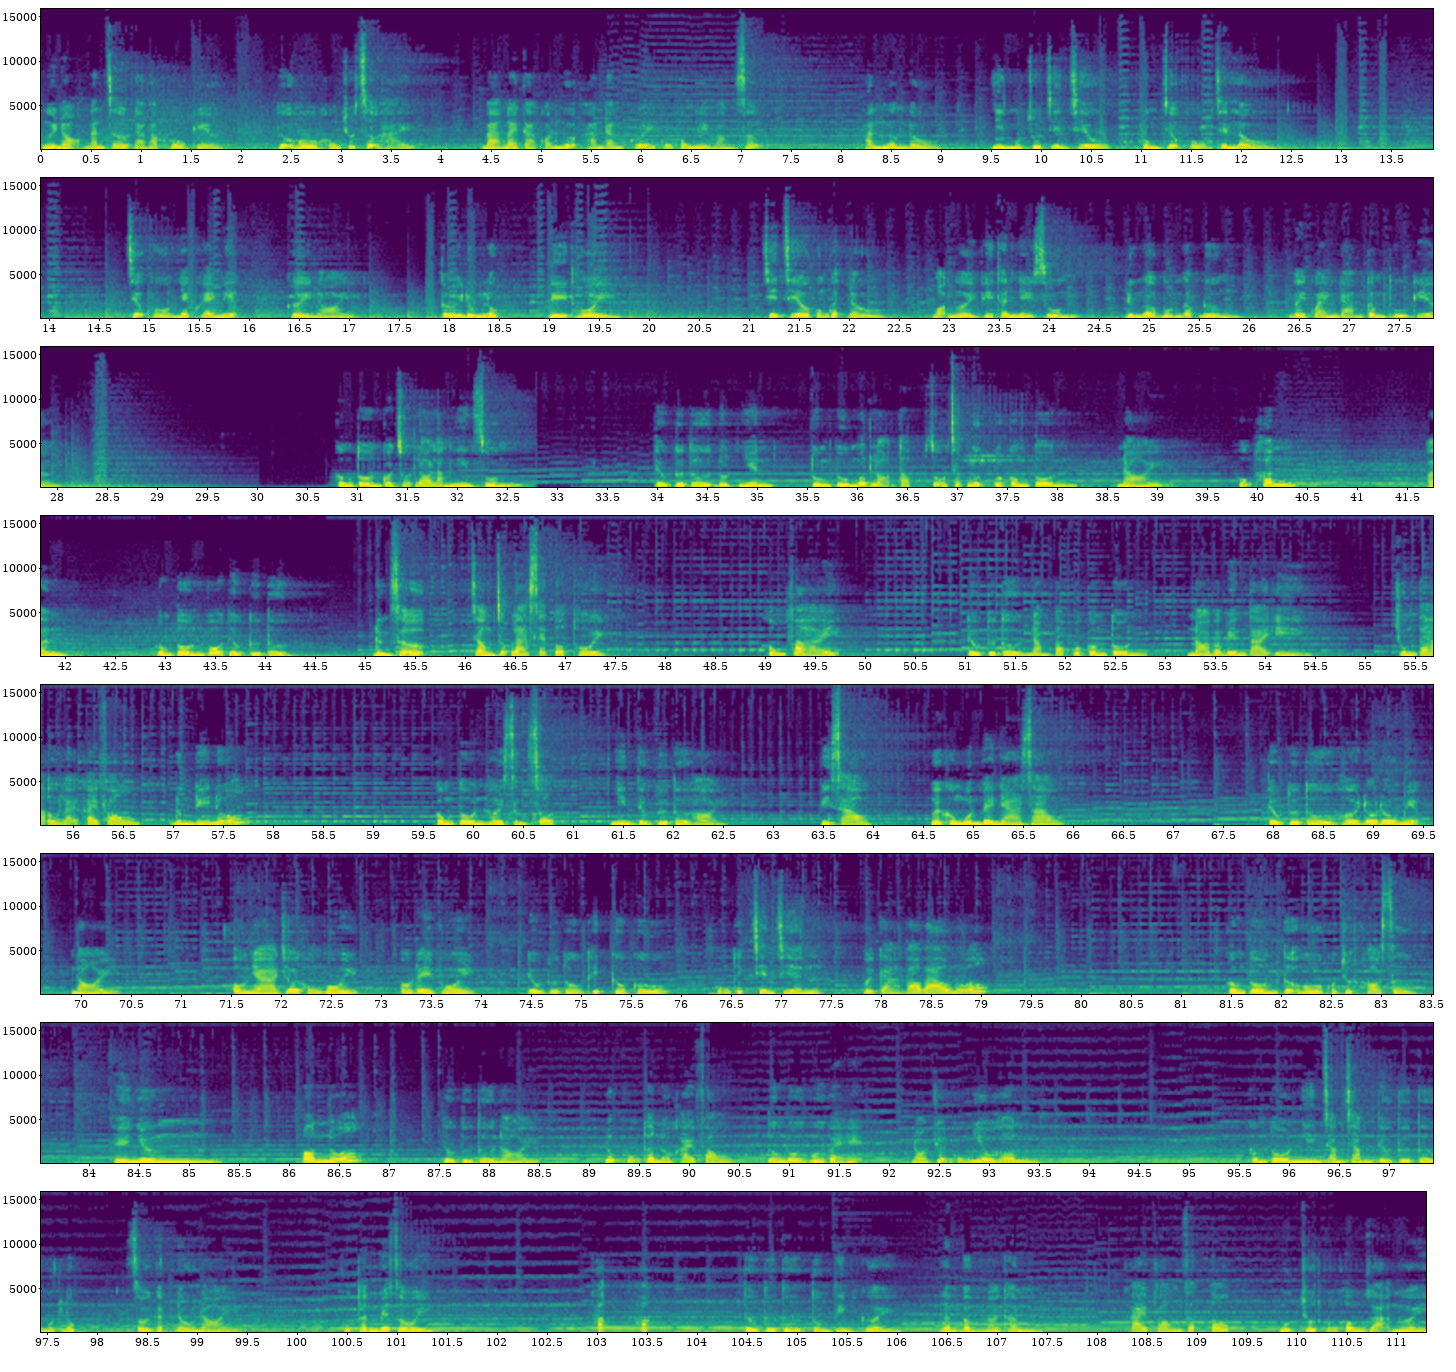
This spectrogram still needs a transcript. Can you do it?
Người nọ ngăn trở đám hắc hổ kia, tự hồ không chút sợ hãi, mà ngay cả con ngựa hắn đang cưỡi cũng không hề hoảng sợ. Hắn ngẩng đầu, nhìn một chút triển chiêu cùng triệu phổ trên lầu. Triệu phổ nhếch khóe miệng, cười nói, tới đúng lúc, đi thôi. Triển chiêu cũng gật đầu, mọi người phi thân nhảy xuống, đứng ở bốn góc đường, vây quanh đám cầm thú kia. Công tôn có chút lo lắng nhìn xuống. Tiểu tứ tử đột nhiên túm túm một lọn tóc rũ trước ngực của công tôn, nói Phụ thân! Ân! Công tôn vỗ tiểu tứ tử. Đừng sợ, trong chốc lát sẽ tốt thôi. Không phải! Tiểu tứ tử nắm tóc của công tôn, nói vào bên tai y. Chúng ta ở lại khai phong, đừng đi nữa. Công tôn hơi sửng sốt, nhìn tiểu tứ tử hỏi. Vì sao? Người không muốn về nhà sao? Tiểu tứ tử hơi đô đô miệng, nói Ở nhà chơi không vui, ở đây vui. Tiểu tứ tử thích cửu cửu, cũng thích triển triển, với cả bao bao nữa. Công tôn tự hồ có chút khó xử. Thế nhưng... Hơn nữa, tiểu tứ tử nói, lúc phụ thân ở Khai Phong tương đối vui vẻ, nói chuyện cũng nhiều hơn. Công tôn nhìn chằm chằm tiểu tứ tử một lúc, rồi gật đầu nói, phụ thân biết rồi. Hắc hắc, tiểu tứ tử tủm tỉm cười, lẩm bẩm nói thầm, Khai Phong rất tốt, một chút cũng không dọa người.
